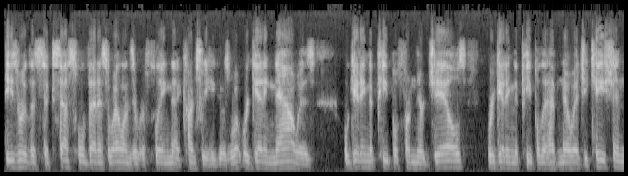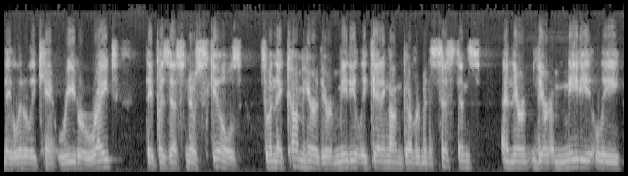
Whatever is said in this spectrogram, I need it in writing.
These were the successful Venezuelans that were fleeing that country. He goes, what we're getting now is we're getting the people from their jails. We're getting the people that have no education. They literally can't read or write. They possess no skills. So when they come here, they're immediately getting on government assistance. and they're they're immediately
